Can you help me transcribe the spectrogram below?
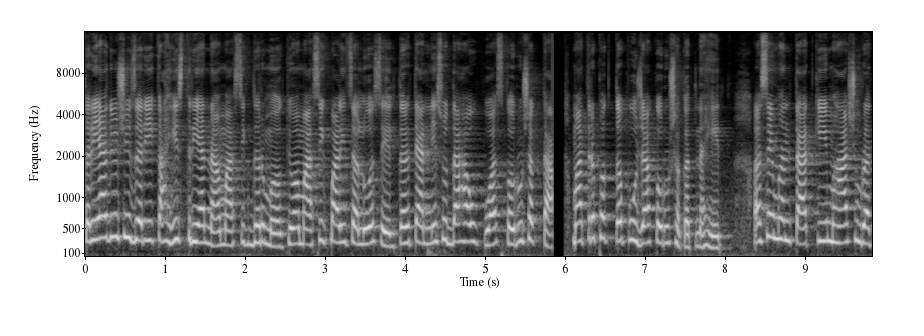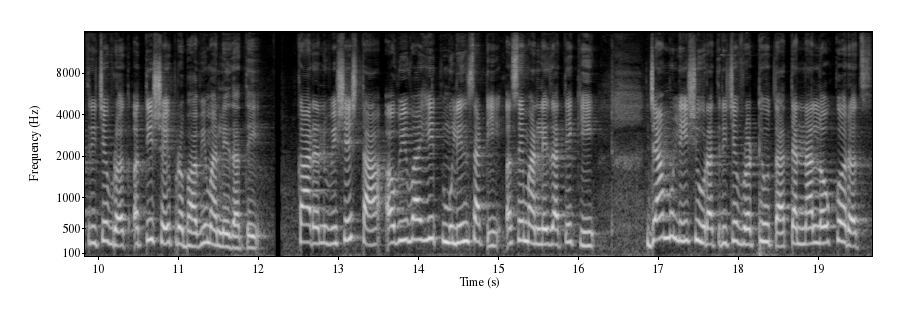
तर या दिवशी जरी काही स्त्रियांना मासिक धर्म किंवा मासिक पाळी चालू असेल तर त्यांनी सुद्धा हा उपवास करू शकता. मात्र फक्त पूजा करू शकत नाहीत. असे म्हणतात की महाशिवरात्रीचे व्रत अतिशय प्रभावी मानले जाते. कारण विशेषतः अविवाहित मुलींसाठी असे मानले जाते की ज्या मुली शिवरात्रीचे व्रत ठेवतात त्यांना लवकरच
